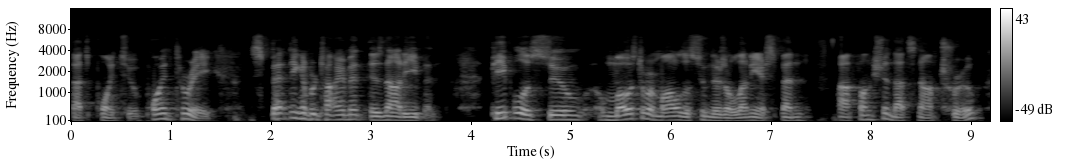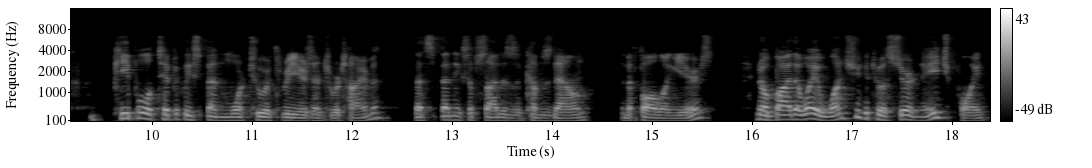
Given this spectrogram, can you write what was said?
That's point two. Point three spending in retirement is not even. People assume, most of our models assume there's a linear spend uh, function. That's not true. People typically spend more two or three years into retirement. That spending subsides and comes down in the following years. You know, by the way, once you get to a certain age point,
